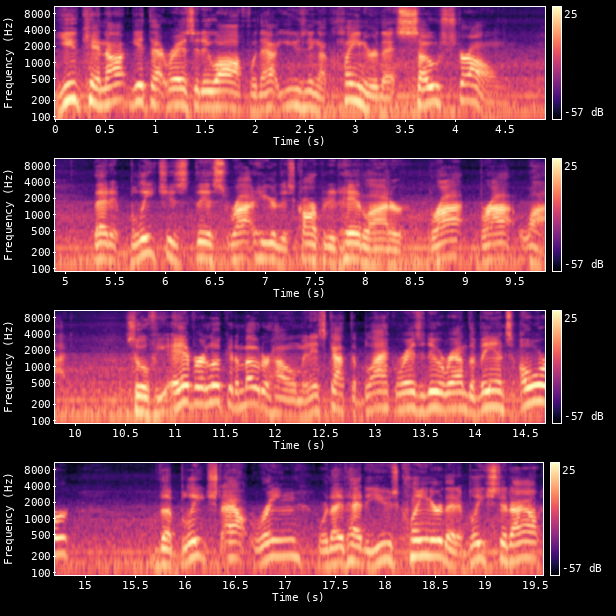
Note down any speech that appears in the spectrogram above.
You cannot get that residue off without using a cleaner that's so strong that it bleaches this right here, this carpeted headliner, bright, bright white. So if you ever look at a motorhome and it's got the black residue around the vents or the bleached out ring where they've had to use cleaner that it bleached it out,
